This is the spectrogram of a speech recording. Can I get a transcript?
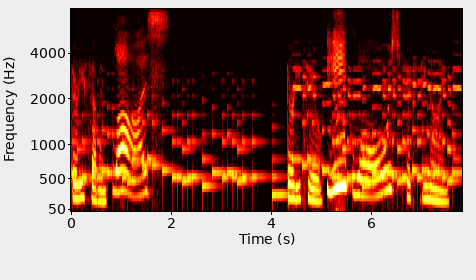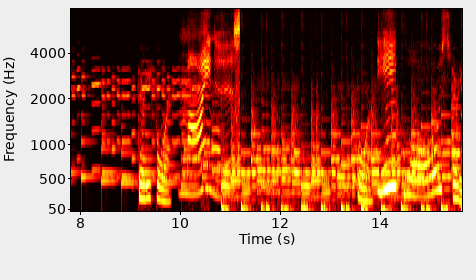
37, plus 32, equals 69, 34, minus 4, equals 30,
